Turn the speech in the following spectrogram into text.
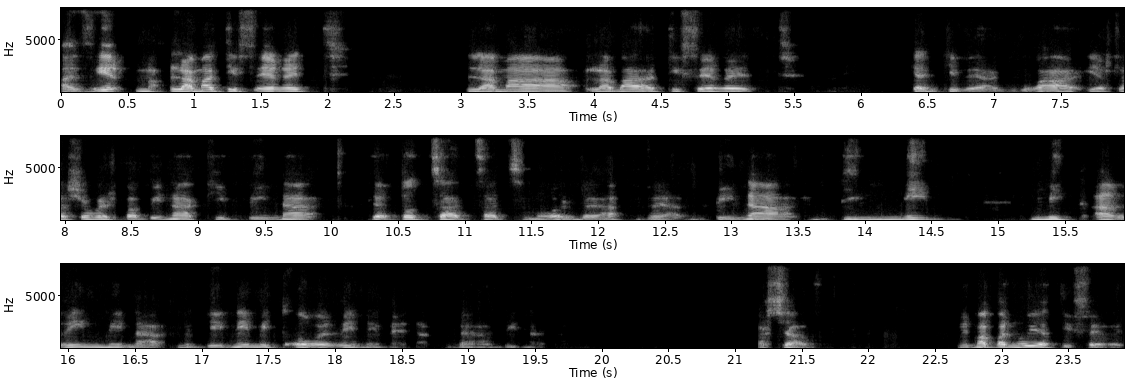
אז למה התפארת, למה, למה התפארת כן, כי זה הגבורה, יש לה שורש בבינה, כי בינה זה אותו צד, צד שמאל, והבינה, דינים מתארים מן. דינים מתעוררים ממנה, מהבינה. עכשיו, ממה בנוי התפארת?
